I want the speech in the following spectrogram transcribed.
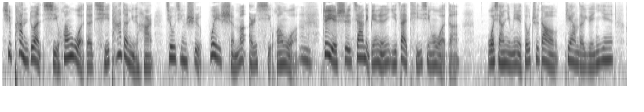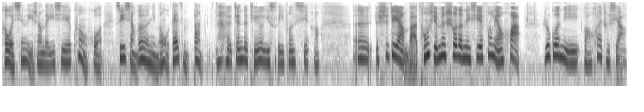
去判断喜欢我的其他的女孩究竟是为什么而喜欢我。嗯，这也是家里边人一再提醒我的。我想你们也都知道这样的原因和我心理上的一些困惑，所以想问问你们，我该怎么办？真的挺有意思的一封信啊。呃，是这样吧？同学们说的那些风凉话，如果你往坏处想，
